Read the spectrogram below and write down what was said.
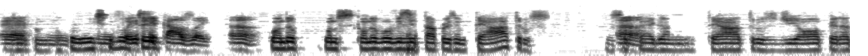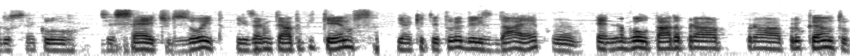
É. exemplo, Não, diferente não de foi você- esse caso aí. Ah, quando eu, quando, quando eu vou visitar, por exemplo, teatros, você Ah. pega teatros de ópera do século 17, 18, eles eram teatros pequenos e a arquitetura deles da época hum, era voltada para o canto,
